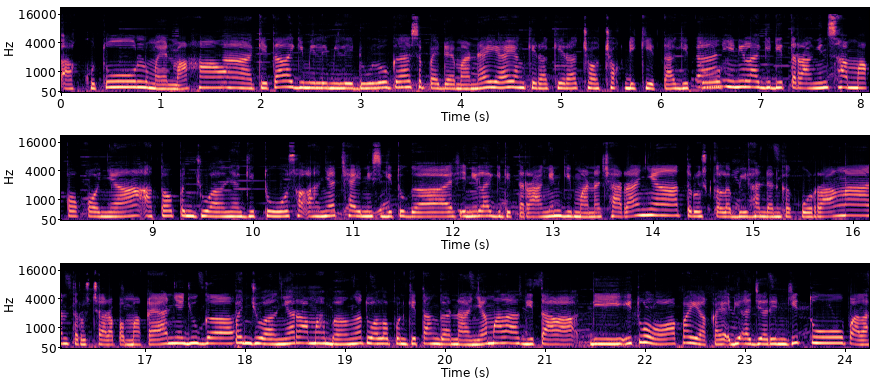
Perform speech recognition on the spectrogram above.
aku tuh lumayan mahal. Nah, kita lagi milih-milih dulu guys sepeda mana ya yang kira-kira cocok di kita gitu. Dan ini lagi diterangin sama kokonya atau penjualnya gitu. Soalnya Chinese gitu guys. Ini lagi diterangin gimana caranya, terus kelebihan dan kekurangan, terus cara pemakaiannya juga. Penjualnya ramah banget walaupun kita nggak nanya malah kita di itu loh apa ya kayak diajarin gitu, malah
